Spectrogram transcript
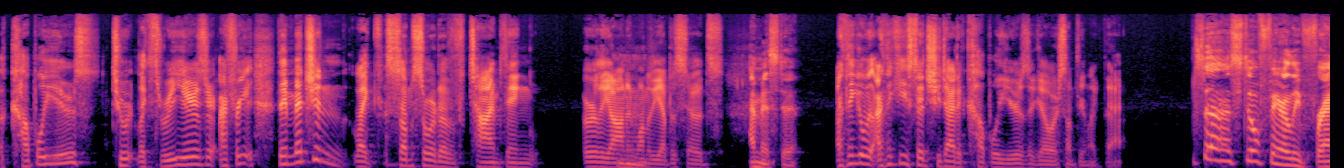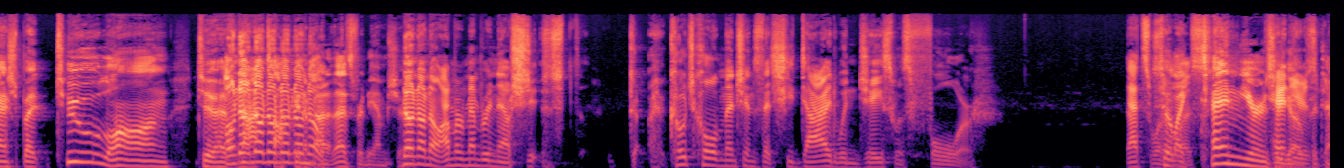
a couple years, two like three years, or I forget. They mentioned like some sort of time thing early on in Mhm. one of the episodes. I missed it. I think it was. I think he said she died a couple years ago or something like that. It's uh, still fairly fresh, but too long to have. Oh, no, no, no, no, no, no. It. That's for damn sure. No, no, no. I'm remembering now. She, Coach Cole mentions that she died when Jace was four. That's what so it like was. 10 years 10 ago years ago.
